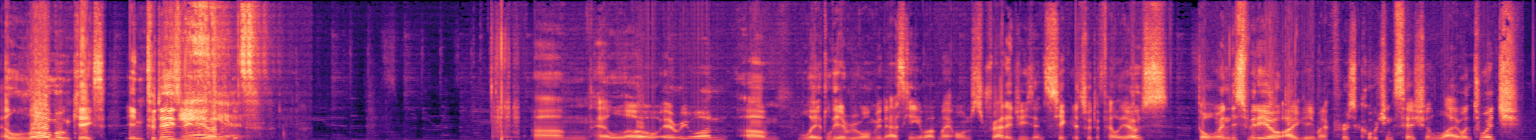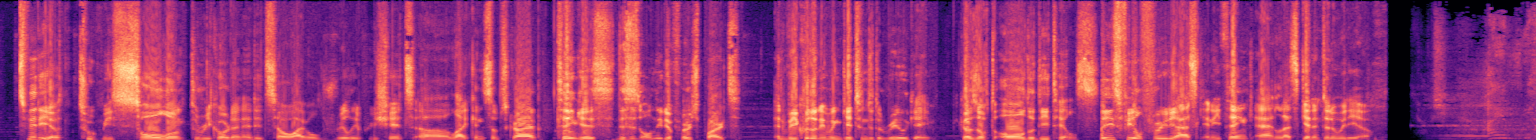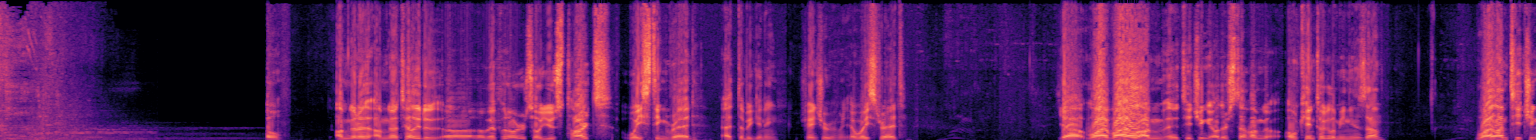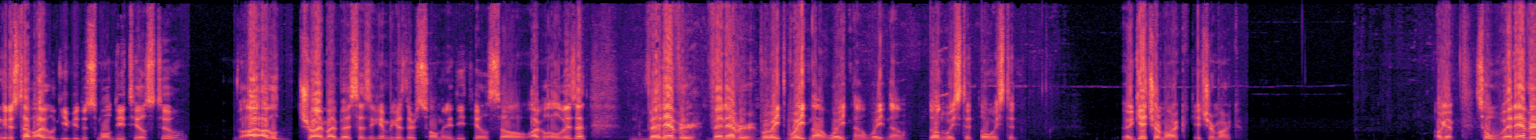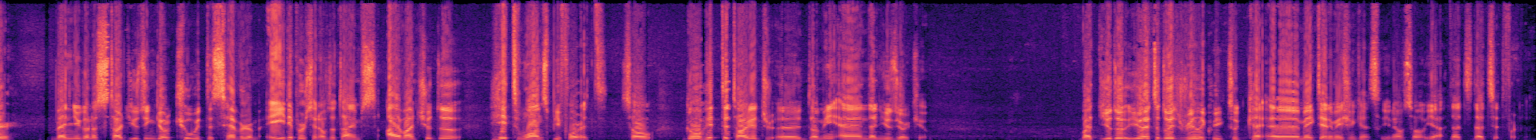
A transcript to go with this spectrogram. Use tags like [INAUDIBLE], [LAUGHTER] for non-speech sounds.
Hello Mooncakes! In today's video... Idiot. Um, hello everyone. Um, lately everyone been asking about my own strategies and secrets with Aphelios. So in this video I gave my first coaching session live on Twitch. This video took me so long to record and edit so I will really appreciate uh, like and subscribe. Thing is, this is only the first part and we couldn't even get into the real game because of the, all the details. Please feel free to ask anything and let's get into the video. I'm gonna I'm gonna tell you the uh, weapon order. So you start wasting red at the beginning. Change your weapon. Yeah, waste red. Yeah. While while I'm uh, teaching you other stuff, I'm gonna. Oh, can the minions down? While I'm teaching you the stuff, I will give you the small details too. I, I will try my best as I can because there's so many details. So I will always add. Whenever, whenever. Wait, wait now, wait now, wait now. Don't waste it. Don't waste it. Uh, get your mark. Get your mark. Okay. So whenever when you're gonna start using your Q with the Severum, 80% of the times, I want you to hit once before it. So go hit the target uh, dummy and then use your Q. But you do you have to do it really quick to uh, make the animation cancel, you know. So yeah, that's that's it for that.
